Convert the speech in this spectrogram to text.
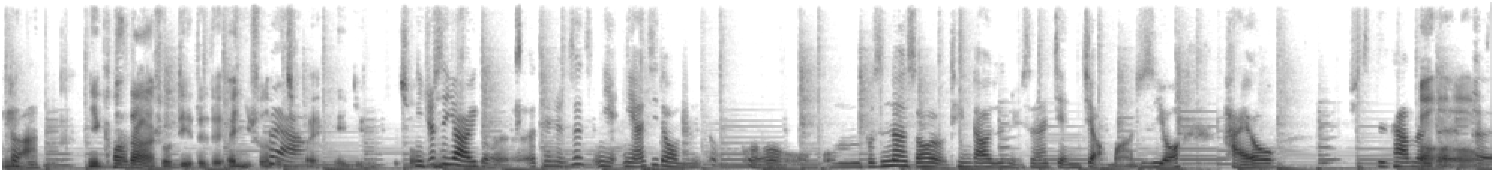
对啊，你夸大的时候，对对对，哎，你说的没错，哎，你你没错，你就是要一个 attention。这你你还记得我们我我们不是那时候有听到就是女生在尖叫吗？就是有海鸥去吃他们的呃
